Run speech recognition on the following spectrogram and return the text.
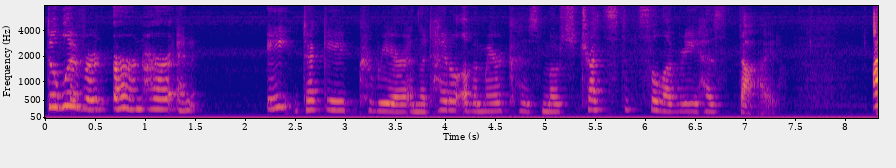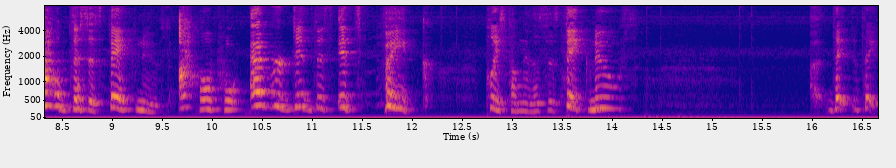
delivered, earned her an eight decade career and the title of America's most trusted celebrity has died. I hope this is fake news. I hope whoever did this, it's fake. Please tell me this is fake news. They, they,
